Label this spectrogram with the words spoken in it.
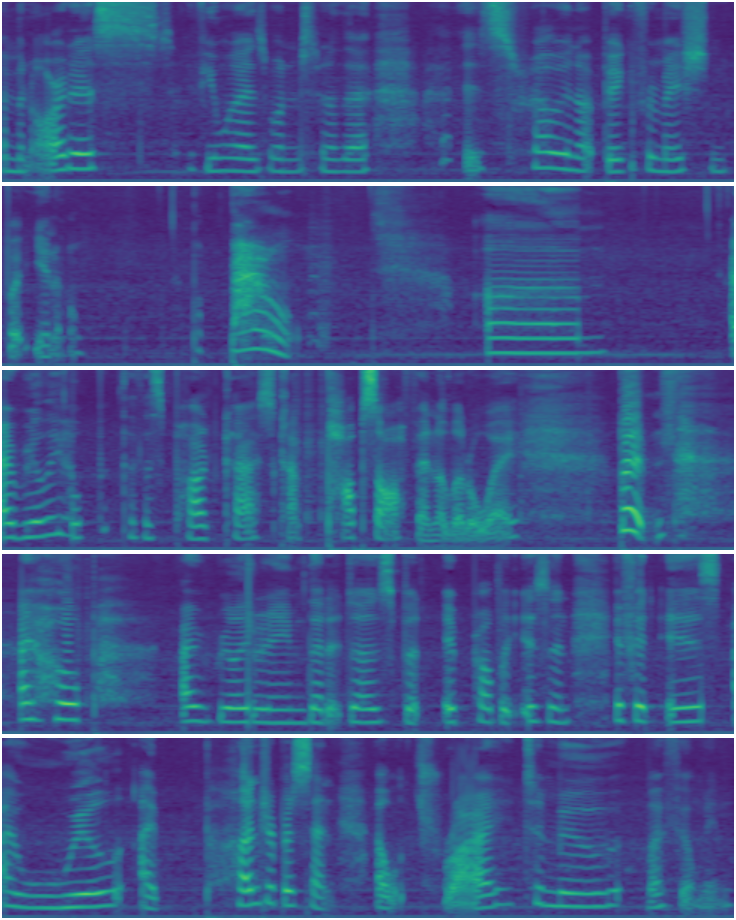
I'm an artist if you guys wanted to know that. It's probably not big information, but you know. Bow. Um, I really hope that this podcast kind of pops off in a little way, but I hope. I really dream that it does, but it probably isn't. If it is, I will. I 100%. I will try to move my filming.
